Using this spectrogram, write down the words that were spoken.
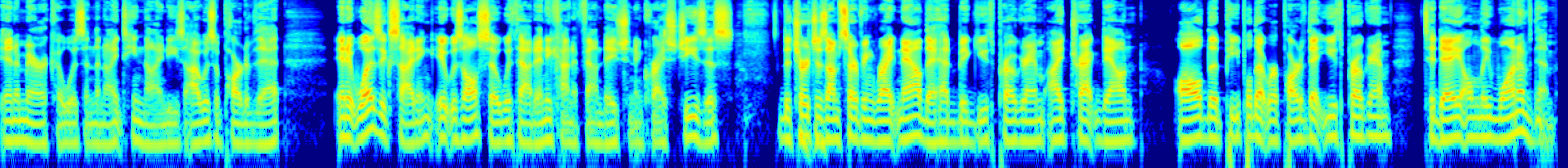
in America was in the 1990s I was a part of that and it was exciting. It was also without any kind of foundation in Christ Jesus. The churches I'm serving right now, they had a big youth program. I tracked down all the people that were part of that youth program. Today, only one of them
